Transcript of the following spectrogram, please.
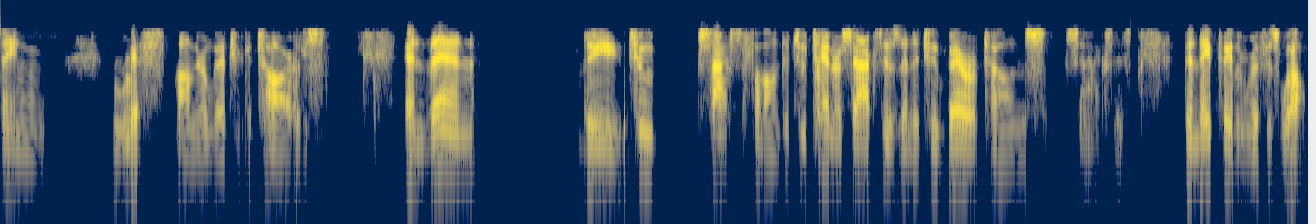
same riff on their electric guitars. And then the two saxophones, the two tenor saxes and the two baritones saxes, then they play the riff as well.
